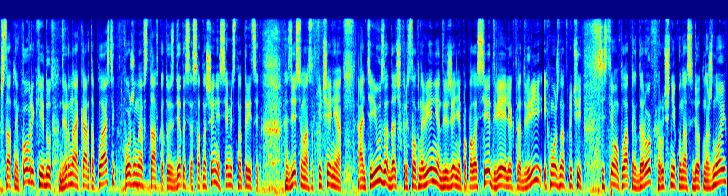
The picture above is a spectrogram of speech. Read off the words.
штатные коврики идут, дверная карта пластик, кожаная вставка, то есть где-то соотношение 70 на 30. Здесь у нас отключение антиюза, датчик при столкновении, движение по полосе, две электродвери, их можно отключить. Система платных дорог, ручник у нас идет ножной.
